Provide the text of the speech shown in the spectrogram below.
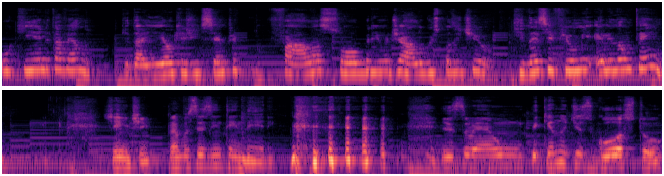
o que ele tá vendo. Que daí é o que a gente sempre fala sobre o diálogo expositivo. Que nesse filme ele não tem. Gente, pra vocês entenderem, isso é um pequeno desgosto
